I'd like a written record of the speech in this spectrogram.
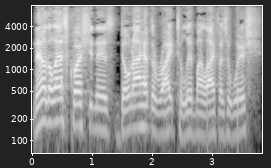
Now the last question is, don't I have the right to live my life as a wish?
